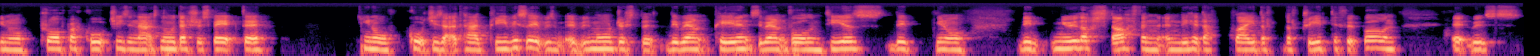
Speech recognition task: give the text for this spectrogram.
you know, proper coaches, and that's no disrespect to, you know, coaches that I'd had previously. It was it was more just that they weren't parents, they weren't volunteers. They, you know, they knew their stuff and, and they had applied their, their trade to football, and it was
